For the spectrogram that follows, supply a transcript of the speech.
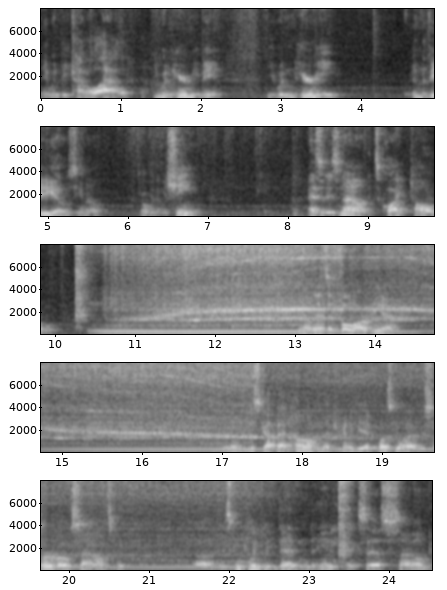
It would be kind of loud. You wouldn't hear me being you wouldn't hear me in the videos you know over the machine. As it is now it's quite tolerable you know that's at full RPM you know, you just got that hum that you're going to get. Plus, you'll have your servo sounds, but uh, it's completely deadened any excess sound.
